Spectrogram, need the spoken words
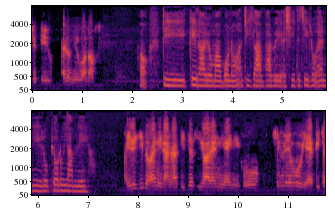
ဖြစ်သေးဘူးအဲ့လိုမျိုးပေါ့နော်ဟုတ်ဒီကေလာယောမှာပေါ့နော်အဓိကဘာတွေအရှိတကြီးလိုအပ်နေလို့ပြောလို့ရမလဲအရေးကြီးလို့အဲ့နေတာကဒီပြက်စီရတဲ့နေအိမ်တွေကိုရှင်းလင်းဖို့ရယ်ပြီးကြ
